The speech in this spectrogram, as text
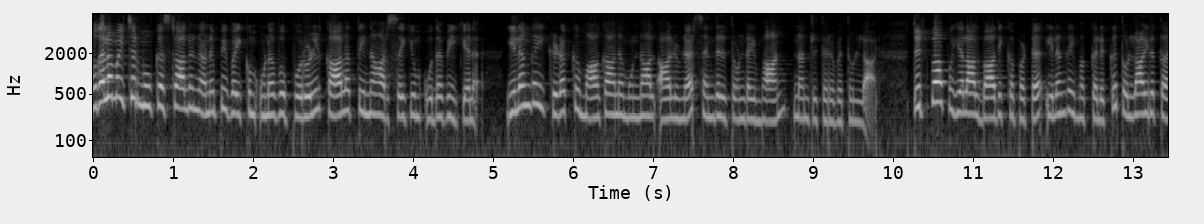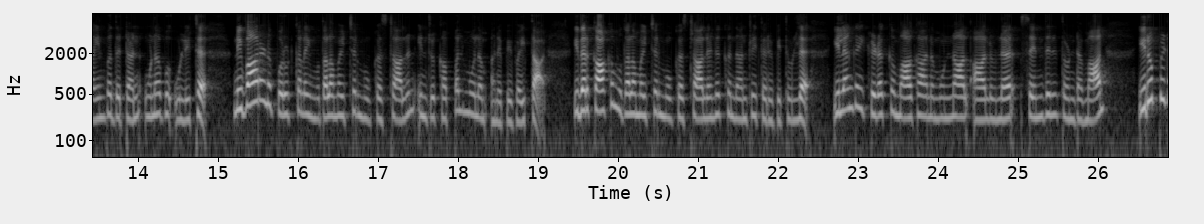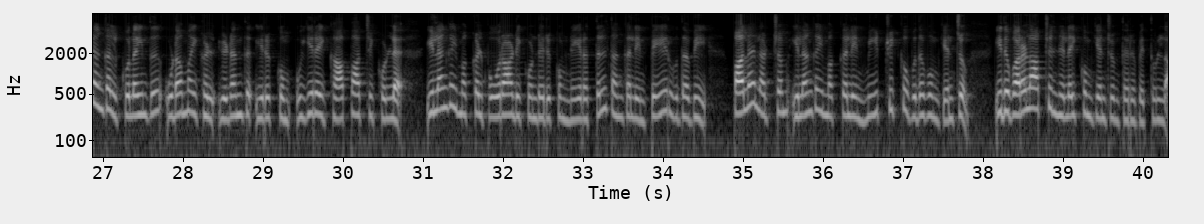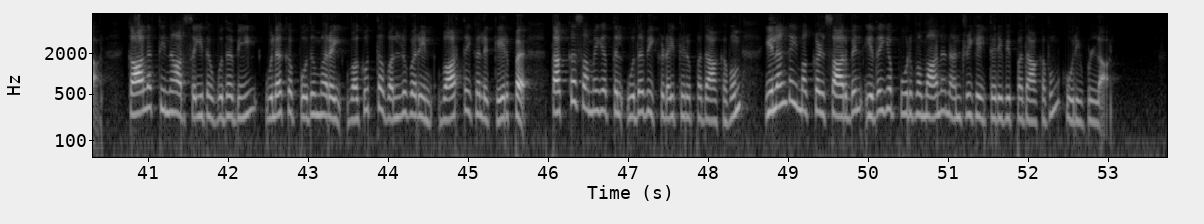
முதலமைச்சர் மு ஸ்டாலின் அனுப்பி வைக்கும் உணவுப் பொருள் காலத்தினார் செய்யும் உதவி என இலங்கை கிழக்கு மாகாண முன்னாள் ஆளுநர் செந்தில் தொண்டைமான் நன்றி தெரிவித்துள்ளார். டிட்வா புயலால் பாதிக்கப்பட்ட இலங்கை மக்களுக்கு தொள்ளாயிரத்து ஐம்பது டன் உணவு உள்ளிட்ட நிவாரணப் பொருட்களை முதலமைச்சர் மு ஸ்டாலின் இன்று கப்பல் மூலம் அனுப்பி வைத்தார். இதற்காக முதலமைச்சர் மு ஸ்டாலினுக்கு நன்றி தெரிவித்துள்ள இலங்கை கிழக்கு மாகாண முன்னாள் ஆளுநர் செந்தில் தொண்டமான் இருப்பிடங்கள் குலைந்து உடைமைகள் இழந்து இருக்கும் உயிரை காப்பாற்றிக் கொள்ள இலங்கை மக்கள் போராடிக் கொண்டிருக்கும் நேரத்தில் தங்களின் பேருதவி பல லட்சம் இலங்கை மக்களின் மீட்சிக்கு உதவும் என்றும் இது வரலாற்றில் நிலைக்கும் என்றும் தெரிவித்துள்ளார். காலத்தினார் செய்த உதவி உலக பொதுமறை வகுத்த வள்ளுவரின் வார்த்தைகளுக்கேற்ப தக்க சமயத்தில் உதவி கிடைத்திருப்பதாகவும் இலங்கை மக்கள் சார்பில் இதயபூர்வமான நன்றியை தெரிவிப்பதாகவும் கூறியுள்ளார்.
